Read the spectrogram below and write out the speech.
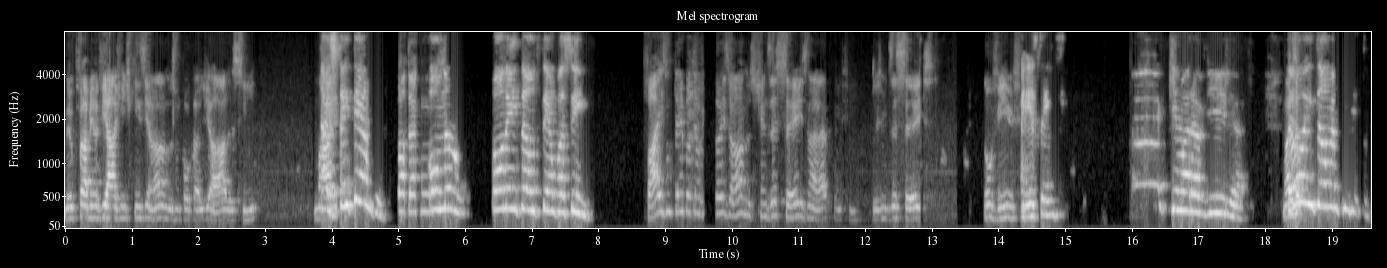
Meio que foi a minha viagem de 15 anos, um pouco adiada, assim. Mas ah, isso tem tempo? Até com... Ou não? Ou nem tanto tempo assim? Faz um tempo, eu tenho 22 anos, tinha 16 na época, enfim, 2016. Novinho, enfim. É recente. Ah, que maravilha! Mas então, eu... então, meu querido,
